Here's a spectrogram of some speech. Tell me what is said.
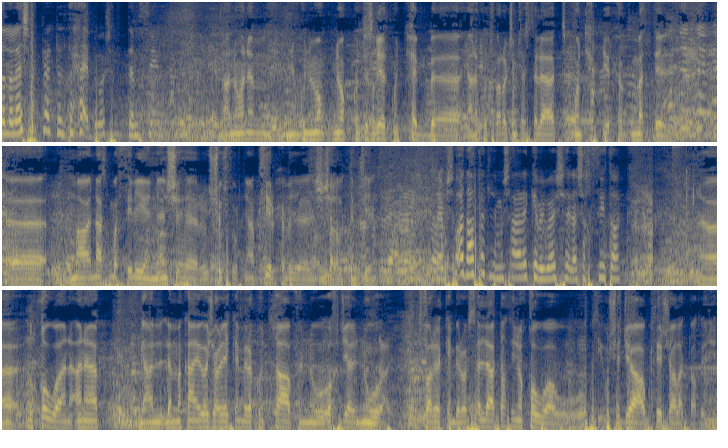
عبد الله ليش فكرت تلتحق بورشة التمثيل؟ لأنه أنا من من وقت كنت صغير كنت أحب آه، يعني كنت أتفرج مسلسلات كنت كثير أحب امثل آه، مع ناس ممثلين انشهر شوف صورتي يعني كثير بحب شغل التمثيل طيب شو أضافت المشاركة بورشة لشخصيتك؟ آه، القوة أنا, أنا يعني لما كان يوجهوا علي الكاميرا كنت خاف إنه أخجل إنه أتفرج الكاميرا بس هلا تعطيني قوة وكثير وشجاعة وكثير شغلات تعطيني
